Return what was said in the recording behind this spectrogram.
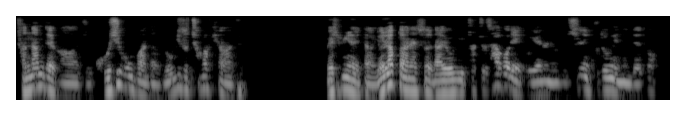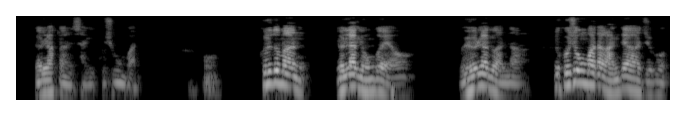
전남대 가가지고 고시 공부한다고 여기서 처박혀가지고 몇십 년 있다가 연락도 안 했어. 나 여기 저쪽 사거리에 있고 얘는 여기 실내 구동에 있는데도 연락도 안 해서 자기 고시 공부한다. 어. 그래도만 연락이 온 거예요. 왜 연락이 왔나? 고시 공부하다가 안 돼가지고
